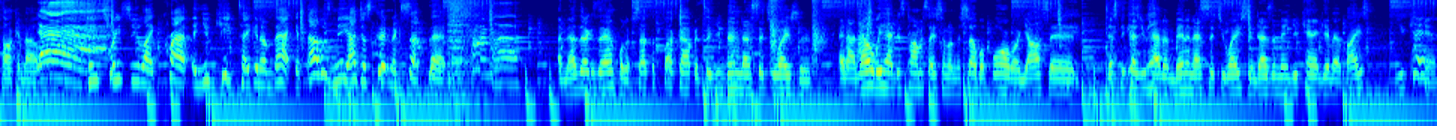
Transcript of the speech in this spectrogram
talking about. Yeah. He treats you like crap and you keep taking him back. If that was me, I just couldn't accept that. Karma. Another example of shut the fuck up until you've been in that situation. And I know we had this conversation on the show before where y'all said just because you haven't been in that situation doesn't mean you can't give advice. You can.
